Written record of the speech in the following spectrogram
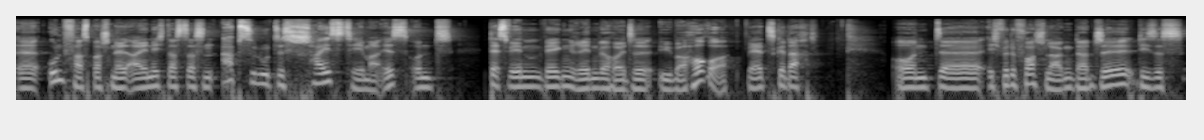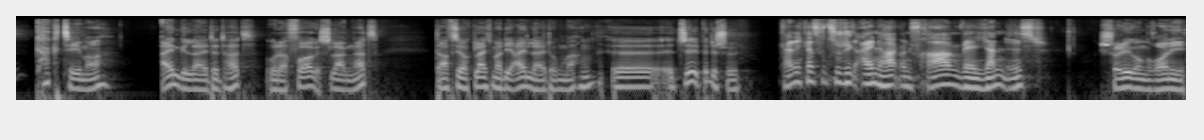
äh, unfassbar schnell einig, dass das ein absolutes Scheißthema ist und deswegen reden wir heute über Horror. Wer hätte es gedacht? Und äh, ich würde vorschlagen, da Jill dieses Kackthema eingeleitet hat oder vorgeschlagen hat, darf sie auch gleich mal die Einleitung machen. Äh, Jill, bitteschön. Kann ich ganz kurz zwischendurch einhaken und fragen, wer Jan ist? Entschuldigung, Ronny.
